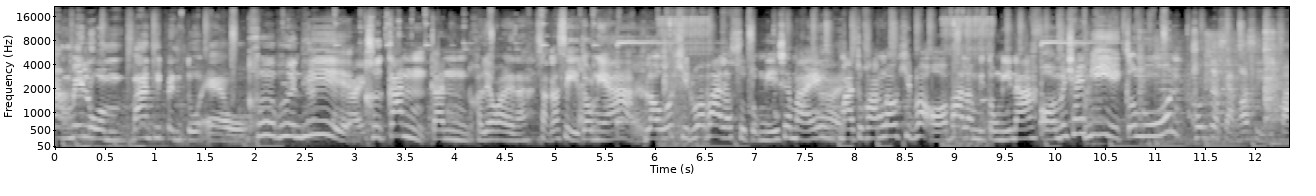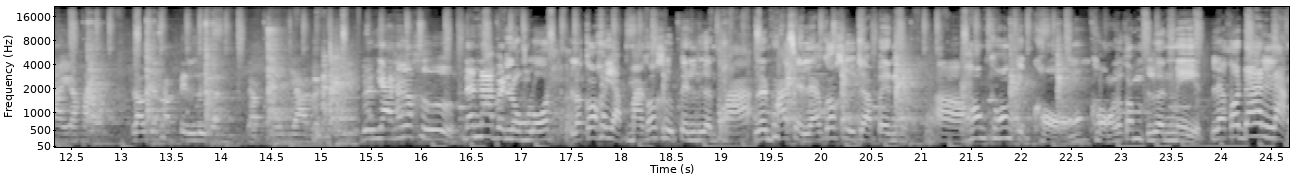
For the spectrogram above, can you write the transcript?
ยังไม่รวมบ้านที่เป็นตัว L คือพื้นที่ใช่คือกั้นกั้นเขาเรียกว่าอะไรนะ สังกะสีตรงเนี้ยเราก็คิดว่าบ้านเราสุดตรงนี้ใช่ไหมใช่ มาทุกครั้งเราก็คิดว่าอ๋อบ้านเรามีตรงนี้นะอ๋อไม่ใช่มีอีกตรงนู้น คนจะสั่งกระสีไปอะค่ะ เราจะทำเป็นเรือนแบบเรือนยาวแบบนี้ เรือนยาวนั่นก็คือ ด้านหน้าเป็นโรงรถ แล้วก็ขยับมาก็คือเป็นเรือนพระ เรือนพระเสร็จแล้วก็คือจะเป็นอ่าห้องห้องเก็บของของแล้วก็เรือนเมด แล้วก็ด้านหลัง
